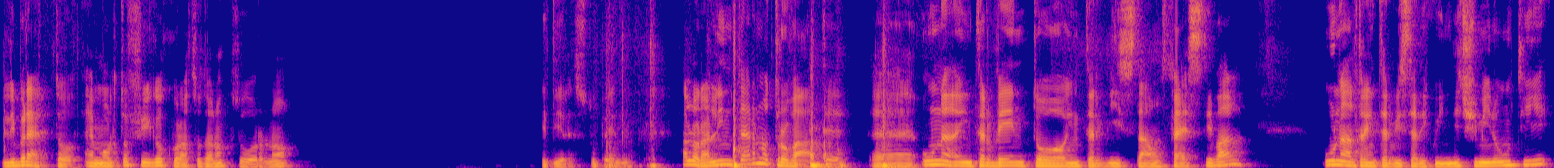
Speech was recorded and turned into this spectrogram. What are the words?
Il libretto è molto figo, curato da Nocturno. Che dire, stupendo. Allora, all'interno trovate eh, un intervento, intervista a un festival, un'altra intervista di 15 minuti,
